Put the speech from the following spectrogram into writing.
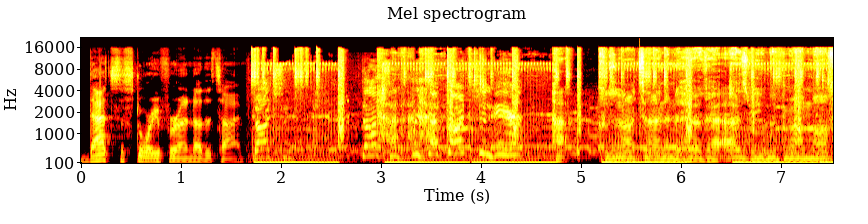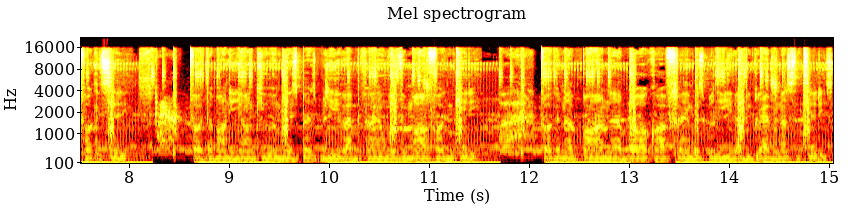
that's the story for another time. Dodgson! Dodgson! We got Dodgson here! Ha, cruising around town in the Hellcat, I just be whipping around motherfucking city. Fucked up on the young Cuban bitch, best believe I be playing with a motherfucking kitty. Fucking up on that ball, quite flame, best believe I be grabbing up some titties.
